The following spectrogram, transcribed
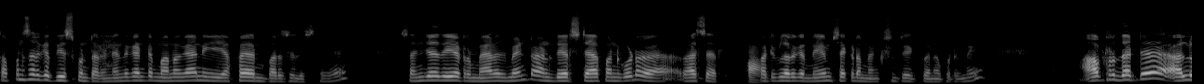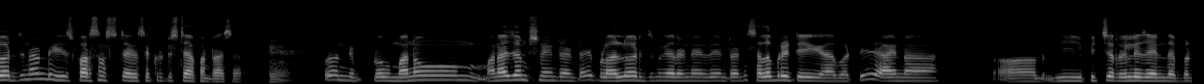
తప్పనిసరిగా తీసుకుంటారండి. ఎందుకంటే మనం కానీ ఎఫ్ఐఆర్ని పరిశీలిస్తే Sanjay theatre management and their staff అని కూడా రాశారు. పర్టికులర్గా నేమ్స్ ఎక్కడ మెన్షన్ చేయకపోయినప్పటికీ after that Allu Arjun and his personal స్టా సెక్యూరిటీ స్టాఫ్ అని రాశారు. ఇప్పుడు ఇప్పుడు మనం మన అజంప్షన్ ఏంటంటే ఇప్పుడు అల్లు అర్జున్ గారు అనేది ఏంటంటే సెలబ్రిటీ కాబట్టి ఆయన ఈ పిక్చర్ రిలీజ్ అయిన దగ్గర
